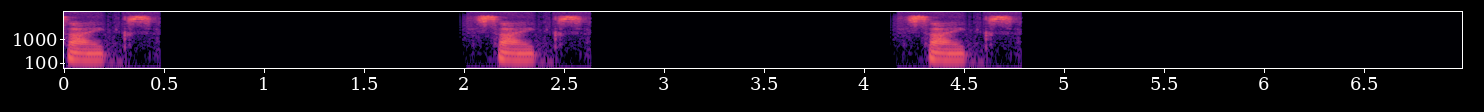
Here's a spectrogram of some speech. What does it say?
Sykes. Sykes. Sykes.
